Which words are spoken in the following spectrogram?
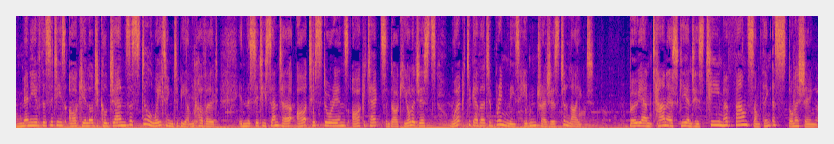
Many of the city's archaeological gems are still waiting to be uncovered. In the city centre, art historians, architects, and archaeologists work together to bring these hidden treasures to light. Bojan Tarneski and his team have found something astonishing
